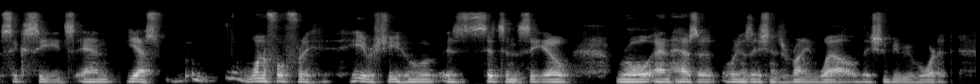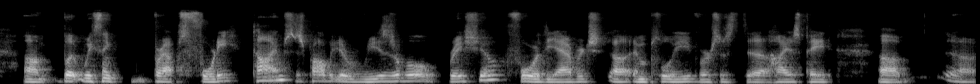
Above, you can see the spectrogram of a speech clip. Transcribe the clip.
succeeds. And yes, wonderful for he or she who is sits in the CEO role and has an organization that's running well. They should be rewarded. Um, but we think perhaps 40 times is probably a reasonable ratio for the average uh, employee versus the highest paid uh, uh,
